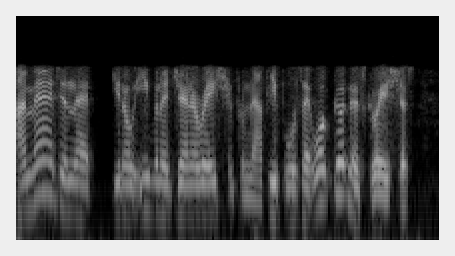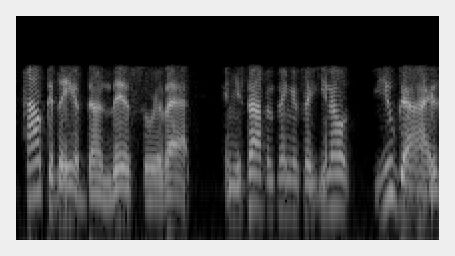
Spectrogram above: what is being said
I imagine that, you know, even a generation from now, people will say, well, goodness gracious, how could they have done this or that? And you stop and think and say, you know, you guys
